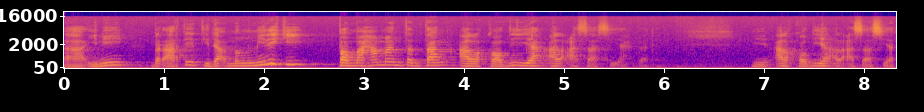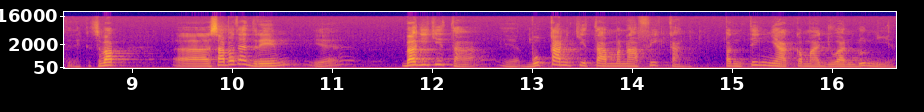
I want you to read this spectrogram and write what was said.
Nah, ini berarti tidak memiliki pemahaman tentang al-qadiyah al-asasiyah tadi al-qadiyah al-asasiyah ini. Sebab uh, sahabat Dream ya bagi kita ya bukan kita menafikan pentingnya kemajuan dunia,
